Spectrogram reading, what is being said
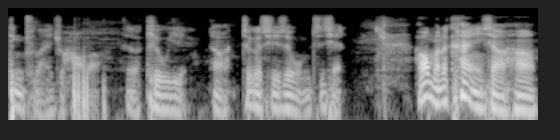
定出来就好了。这个 Q 一啊，这个其实我们之前好，我们来看一下哈。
